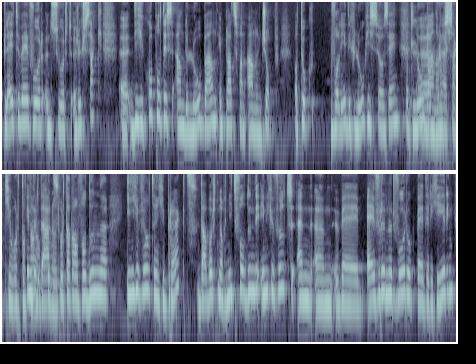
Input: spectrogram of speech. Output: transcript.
pleiten wij voor een soort rugzak uh, die gekoppeld is aan de loopbaan in plaats van aan een job. Wat ook volledig logisch zou zijn. Het loopbaanrugzakje wordt dat dan ook genoemd. Wordt dat al voldoende ingevuld en gebruikt? Dat wordt nog niet voldoende ingevuld. En um, wij ijveren ervoor, ook bij de regering,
